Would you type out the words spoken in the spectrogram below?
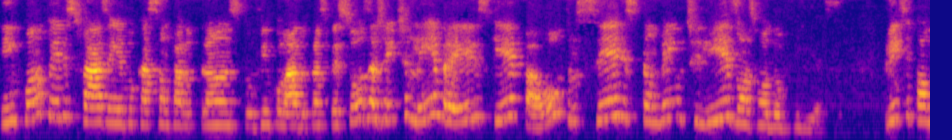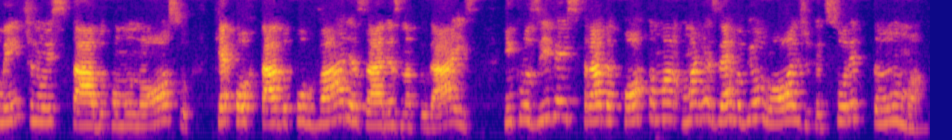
Enquanto eles fazem educação para o trânsito vinculado para as pessoas, a gente lembra eles que, epa, outros seres também utilizam as rodovias, principalmente no estado como o nosso, que é cortado por várias áreas naturais, inclusive a estrada corta uma, uma reserva biológica de Soretama.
